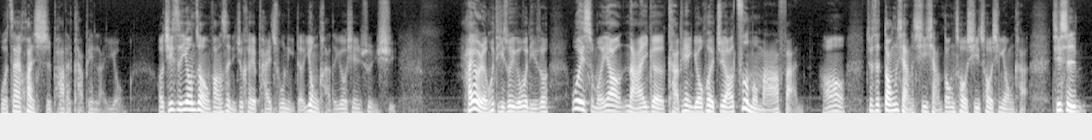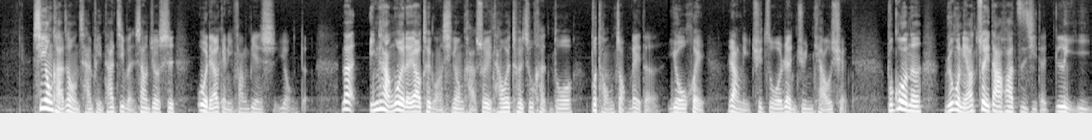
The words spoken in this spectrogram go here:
我再换十趴的卡片来用。哦，其实用这种方式，你就可以排出你的用卡的优先顺序。还有人会提出一个问题说，为什么要拿一个卡片优惠就要这么麻烦？然后就是东想西想，东凑西凑信用卡。其实信用卡这种产品，它基本上就是为了要给你方便使用的。那银行为了要推广信用卡，所以它会推出很多不同种类的优惠，让你去做任君挑选。不过呢，如果你要最大化自己的利益，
